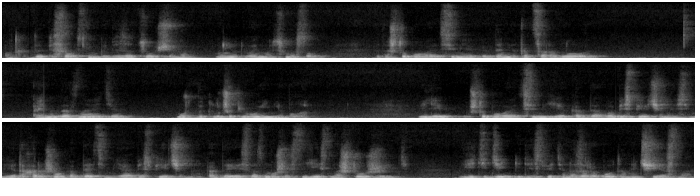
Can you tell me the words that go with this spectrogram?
Вот когда писалась книга «Безотцовщина», у нее двойной смысл. Это что бывает в семье, когда нет отца родного, а иногда, знаете, может быть, лучше бы его и не было – или что бывает в семье, когда в обеспеченной семье. Это хорошо, когда семья обеспечена, когда есть возможность, есть на что жить. И эти деньги действительно заработаны честно,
